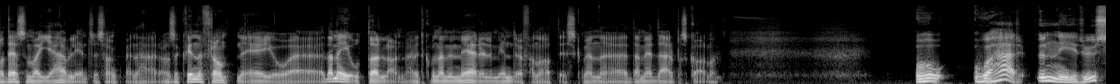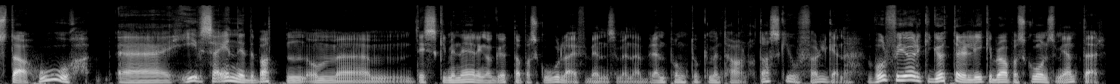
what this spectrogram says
Og det som var jævlig interessant med det her Altså, Kvinnefronten er jo De er i Ottarland. Jeg vet ikke om de er mer eller mindre fanatiske, men de er der på skalaen. Og hun her, Unni Rustad, hun eh, hive seg inn i debatten om eh, diskriminering av gutter på skolen i forbindelse med den Brennpunkt-dokumentaren, og da skriver hun følgende Hvorfor gjør ikke gutter det like bra på skolen som jenter?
